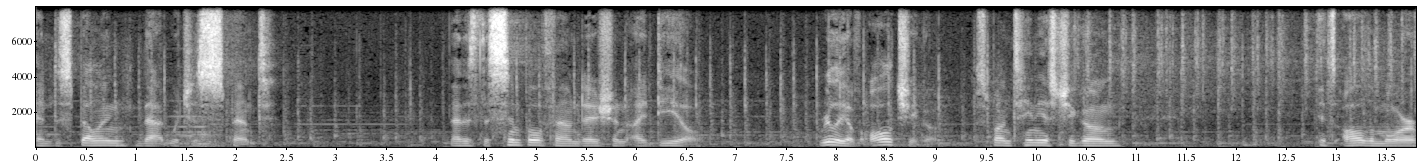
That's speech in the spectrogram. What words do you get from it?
and dispelling that which is spent. That is the simple foundation ideal, really, of all Qigong. Spontaneous Qigong it's all the more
